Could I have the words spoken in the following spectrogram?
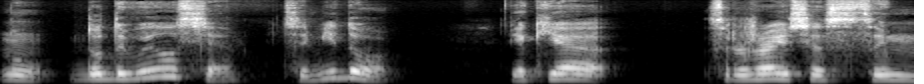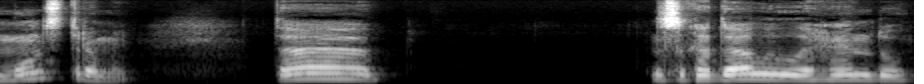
ну, додивилися це відео, як я сражаюся з цими монстрами, та згадали легенду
